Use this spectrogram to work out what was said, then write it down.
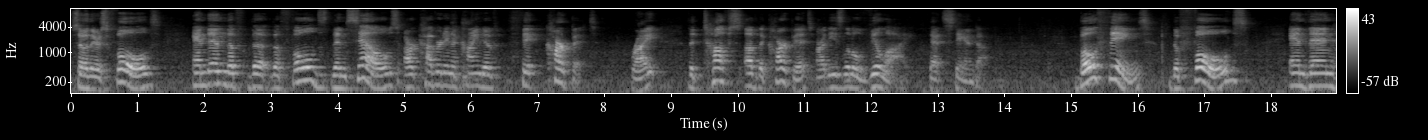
So there's folds, and then the, the, the folds themselves are covered in a kind of thick carpet, right? The tufts of the carpet are these little villi that stand up. Both things, the folds and then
